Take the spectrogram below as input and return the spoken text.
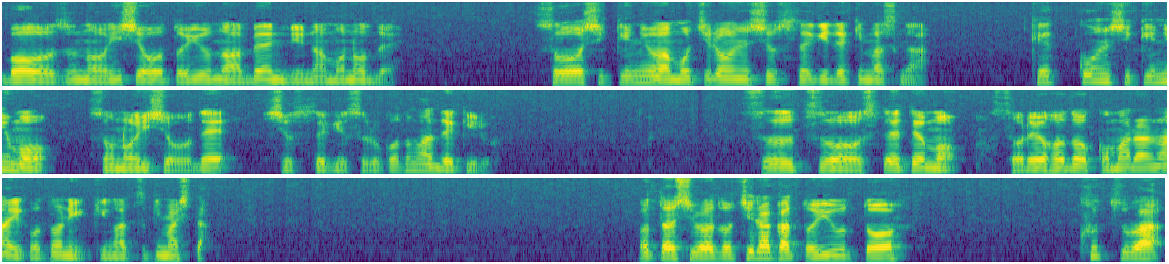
坊主の衣装というのは便利なもので、葬式にはもちろん出席できますが、結婚式にもその衣装で出席することができる。スーツを捨ててもそれほど困らないことに気がつきました。私はどちらかというと、靴は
